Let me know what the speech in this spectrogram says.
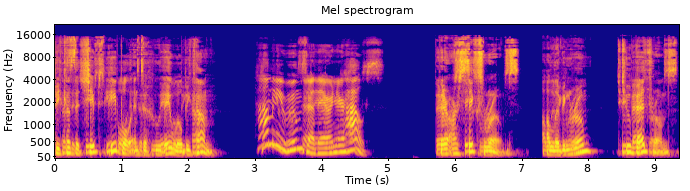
Because it shapes people into who they will become. How many rooms are there in your house? There are six rooms a living room, two bedrooms,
